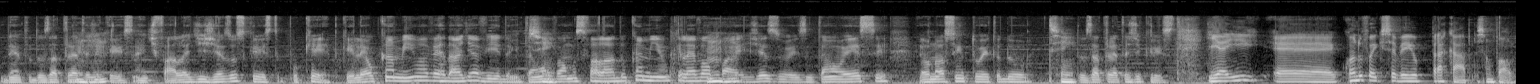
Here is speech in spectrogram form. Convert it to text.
dentro dos atletas uhum. de Cristo. A gente fala de Jesus Cristo. Por quê? Porque ele é o caminho, a verdade e a vida. Então Sim. vamos falar do caminho que leva ao uhum. Pai, Jesus. Então esse é o nosso intuito do, dos atletas de Cristo. E aí, é, quando foi que você veio para cá, para São Paulo?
